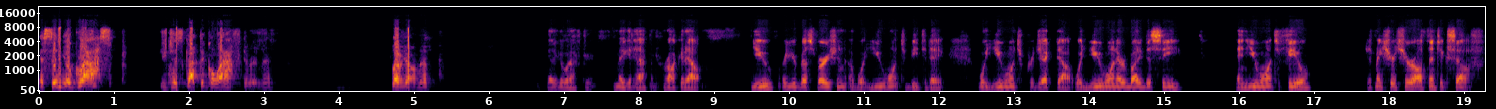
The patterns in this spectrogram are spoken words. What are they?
It's in your grasp. You just got to go after it, man. Love y'all, man. Got to go after it. Make it happen. Rock it out. You are your best version of what you want to be today, what you want to project out, what you want everybody to see and you want to feel. Just make sure it's your authentic self.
